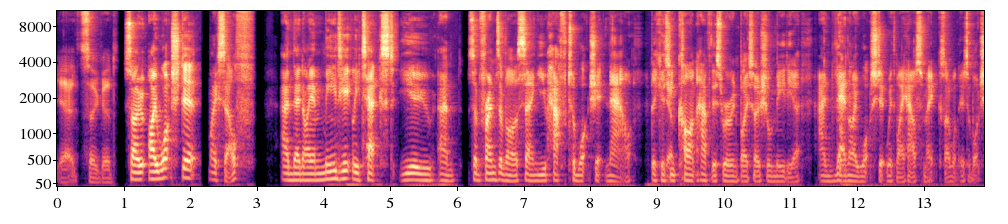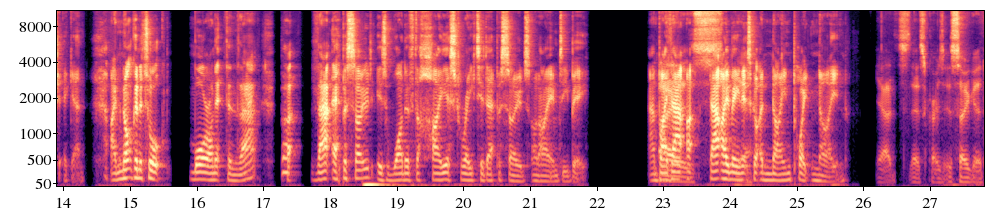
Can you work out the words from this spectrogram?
yeah. It's so good. So I watched it myself, and then I immediately text you and some friends of ours saying you have to watch it now because you can't have this ruined by social media. And then I watched it with my housemate because I wanted to watch it again. I'm not going to talk more on it than that, but that episode is one of the highest rated episodes on IMDb. And by That that, is- that I mean yeah. it's got a 9.9. Yeah, it's it's crazy. It's so good.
